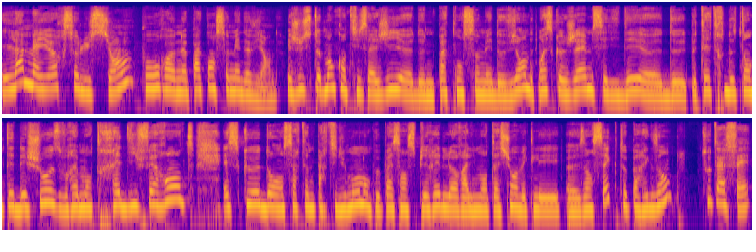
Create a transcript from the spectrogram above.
la meilleure solution pour euh, ne pas consommer de viande. Et justement, quand il s'agit euh, de ne pas consommer de viande, moi ce que j'aime, c'est l'idée euh, de peut-être de tenter des choses vraiment très différentes. Est-ce que dans certaines parties du monde, on peut pas s'inspirer de leur alimentation avec les insectes, par exemple? Tout à fait.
